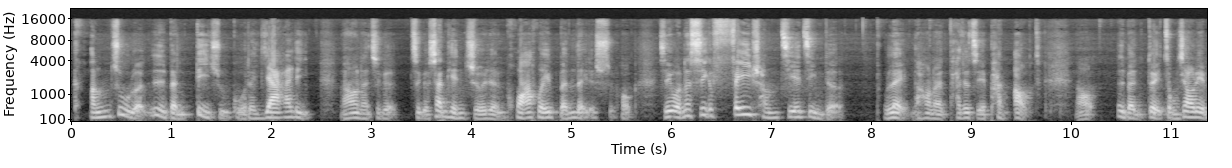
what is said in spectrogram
扛住了日本地主国的压力，然后呢，这个这个山田哲人滑回本垒的时候，结果那是一个非常接近的 play，然后呢，他就直接判 out，然后日本队总教练，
